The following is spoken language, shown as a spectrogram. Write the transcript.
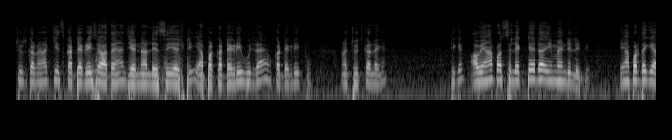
चूज़ कर लेना किस कैटेगरी से आते हैं? General S C S T यहाँ पर कैटेगरी पूछ रहा है। कैटेगरी अपना चूज़ कर लेंगे। ठीक है? अब यहाँ पर सिलेक्टेड इमेंडिलिटी यहाँ पर देखिए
